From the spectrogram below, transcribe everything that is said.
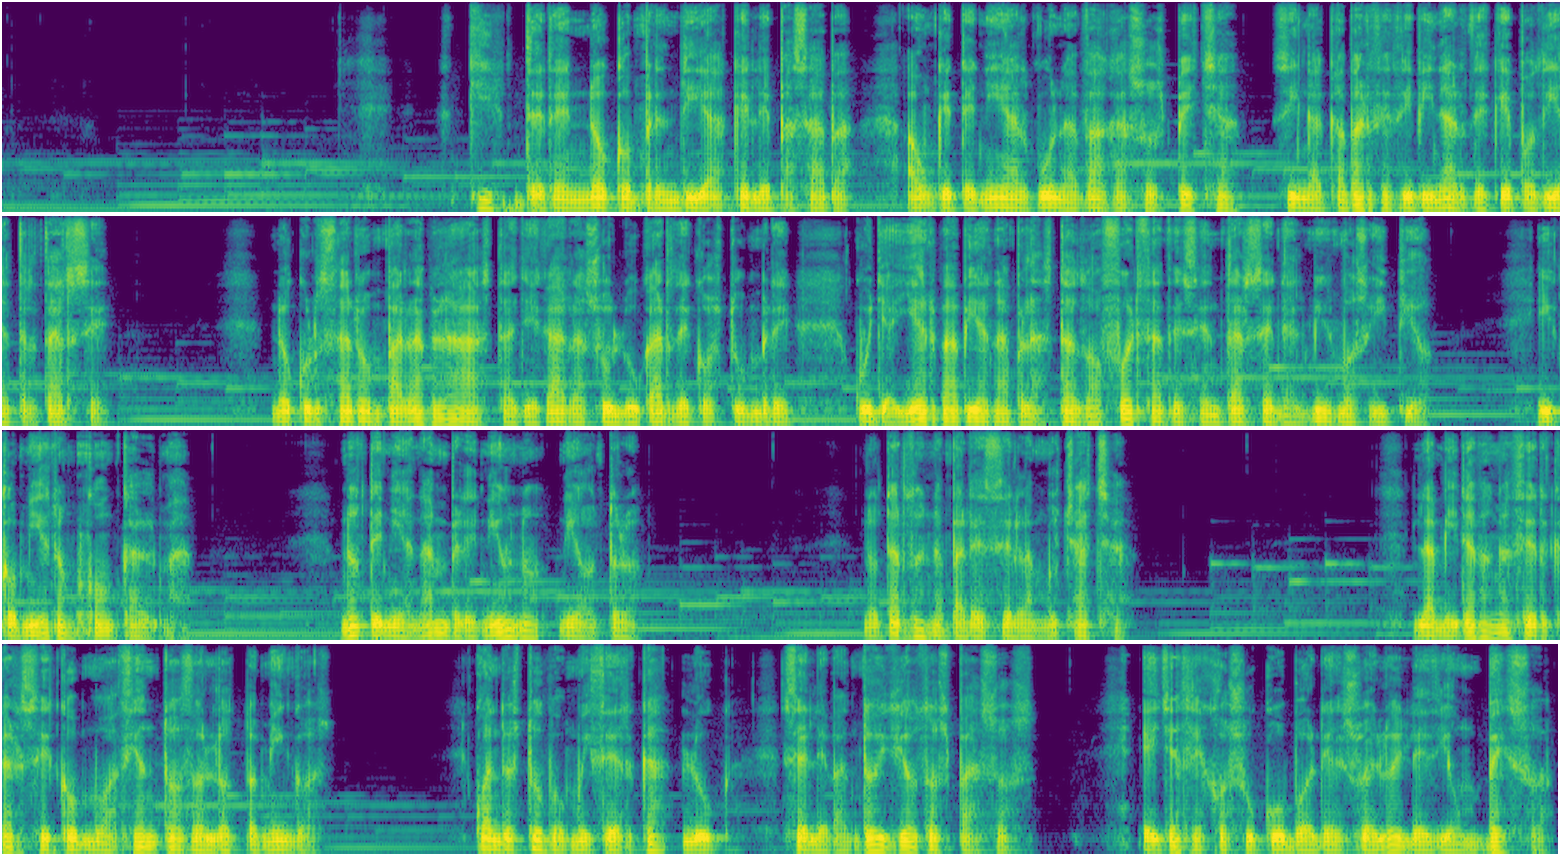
Kirderen no comprendía qué le pasaba, aunque tenía alguna vaga sospecha sin acabar de adivinar de qué podía tratarse. No cruzaron palabra hasta llegar a su lugar de costumbre, cuya hierba habían aplastado a fuerza de sentarse en el mismo sitio. y comieron con calma. No tenían hambre ni uno ni otro. No tardó en aparecer la muchacha. La miraban acercarse como hacían todos los domingos. Cuando estuvo muy cerca, Luke se levantó y dio dos pasos. Ella dejó su cubo en el suelo y le dio un beso.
